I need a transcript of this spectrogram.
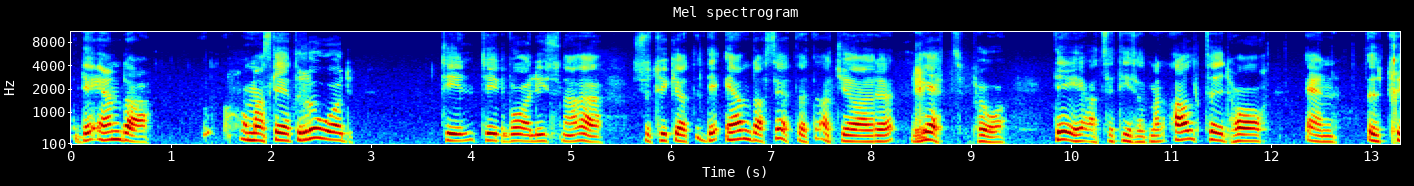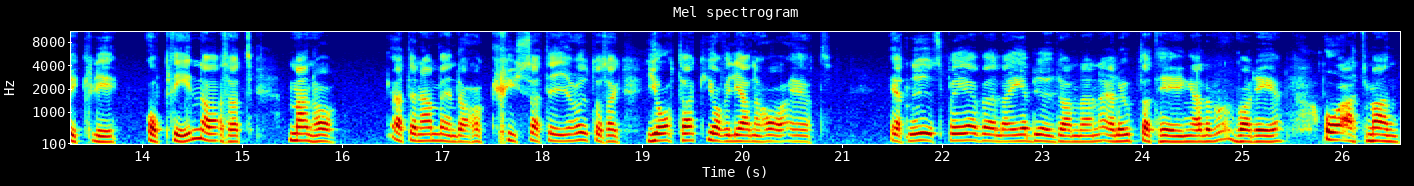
det enda, om man ska ge ett råd till, till våra lyssnare här, så tycker jag att det enda sättet att göra det rätt på, det är att se till så att man alltid har en uttrycklig opt-in, alltså att man har att en användare har kryssat i ruta och sagt ja tack, jag vill gärna ha ett, ett nyhetsbrev eller erbjudanden eller uppdatering eller vad det är. Och att man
